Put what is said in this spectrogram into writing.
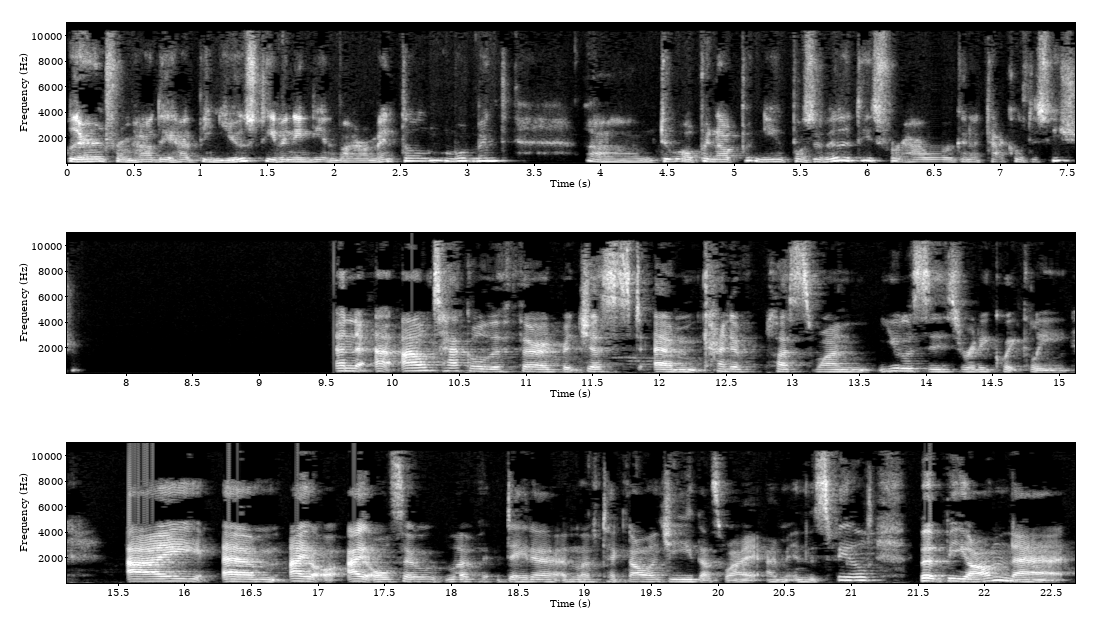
learn from how they have been used, even in the environmental movement, um, to open up new possibilities for how we're going to tackle this issue. And I'll tackle the third, but just um, kind of plus one Ulises really quickly. I um I I also love data and love technology. That's why I'm in this field. But beyond that,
